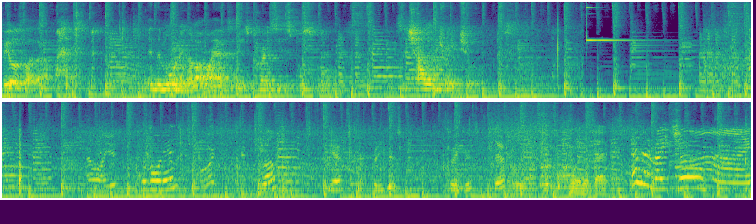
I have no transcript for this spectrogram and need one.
feels like that. In the morning, I like my hair to be as crazy as possible. It's a challenge, Rachel. How are you? Good morning. Alright? Well, Yeah, pretty good. Very good. Yeah. More than a fact. hello, Rachel. Hi.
